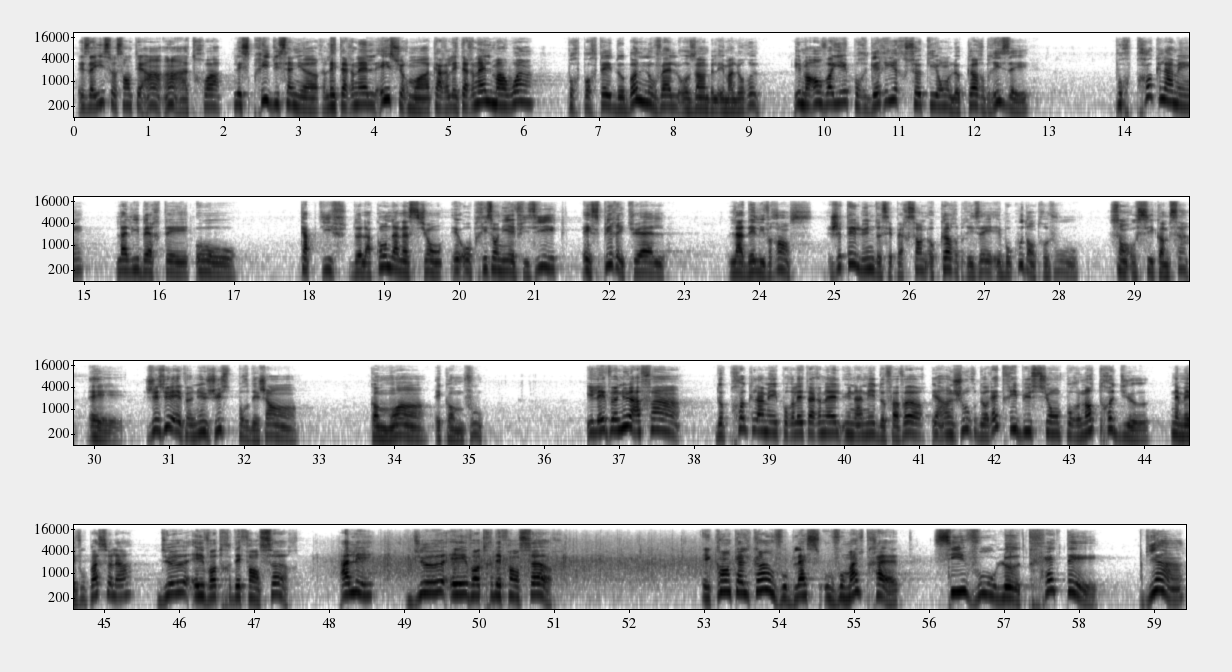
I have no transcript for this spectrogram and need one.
Ésaïe 61, 1 à 3 L'Esprit du Seigneur, l'Éternel, est sur moi, car l'Éternel m'a oint pour porter de bonnes nouvelles aux humbles et malheureux. Il m'a envoyé pour guérir ceux qui ont le cœur brisé, pour proclamer la liberté aux captifs de la condamnation et aux prisonniers physiques et spirituels, la délivrance. J'étais l'une de ces personnes au cœur brisé et beaucoup d'entre vous sont aussi comme ça. Et Jésus est venu juste pour des gens comme moi et comme vous. Il est venu afin de proclamer pour l'Éternel une année de faveur et un jour de rétribution pour notre Dieu. N'aimez-vous pas cela? Dieu est votre défenseur. Allez, Dieu est votre défenseur. Et quand quelqu'un vous blesse ou vous maltraite, si vous le traitez bien,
